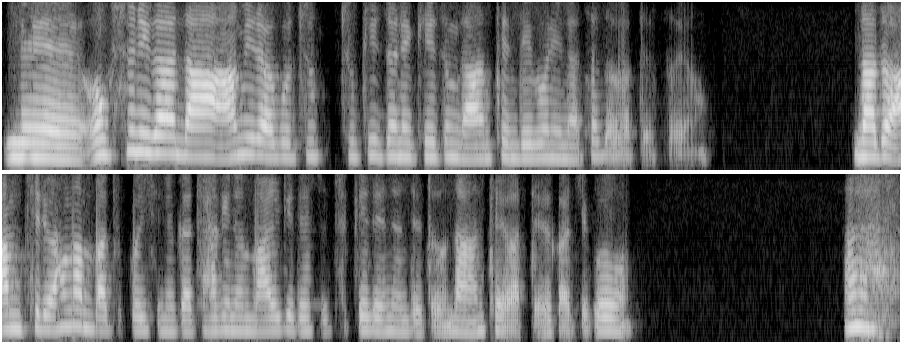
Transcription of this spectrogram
네, 억순이가 나 암이라고 죽, 죽기 전에 계속 나한테 네 번이나 찾아왔댔어요. 나도 암 치료 항암 받고 있으니까 자기는 말게 돼서 죽게 됐는데도 나한테 왔대가지고 아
